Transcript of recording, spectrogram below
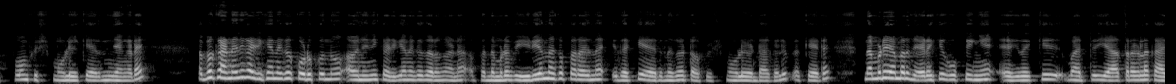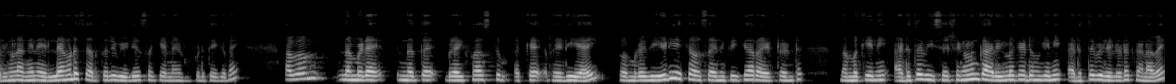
അപ്പവും ഫിഷ് മോളിയൊക്കെ ആയിരുന്നു ഞങ്ങളുടെ അപ്പോൾ കണ്ണിന് കഴിക്കാനൊക്കെ കൊടുക്കുന്നു അവനിനി കഴിക്കാനൊക്കെ തുടങ്ങുകയാണ് അപ്പം നമ്മുടെ വീഡിയോ എന്നൊക്കെ പറയുന്ന ഇതൊക്കെയായിരുന്നു കേട്ടോ ഫിഷ് മോളി ഉണ്ടാക്കലും ഒക്കെ ആയിട്ട്. നമ്മുടെ ഞാൻ പറഞ്ഞു ഇടയ്ക്ക് കുക്കിങ് ഇടയ്ക്ക് മറ്റ് യാത്രകളെ കാര്യങ്ങൾ അങ്ങനെ എല്ലാം കൂടെ ചേർത്തൊരു വീഡിയോസൊക്കെയാണ് ഉൾപ്പെടുത്തിയിരിക്കുന്നത് അപ്പം നമ്മുടെ ഇന്നത്തെ ബ്രേക്ക്ഫാസ്റ്റും ഒക്കെ റെഡിയായി. അപ്പം നമ്മുടെ വീഡിയോ ഒക്കെ അവസാനിപ്പിക്കാറായിട്ടുണ്ട്. നമുക്കിനി അടുത്ത വിശേഷങ്ങളും കാര്യങ്ങളൊക്കെ ആയിട്ട് നമുക്കിനി അടുത്ത വീഡിയോയിലൂടെ കാണാവേ.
